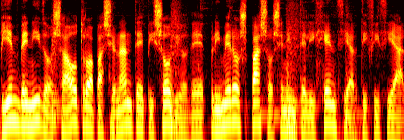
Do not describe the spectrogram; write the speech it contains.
Bienvenidos a otro apasionante episodio de Primeros Pasos en Inteligencia Artificial.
